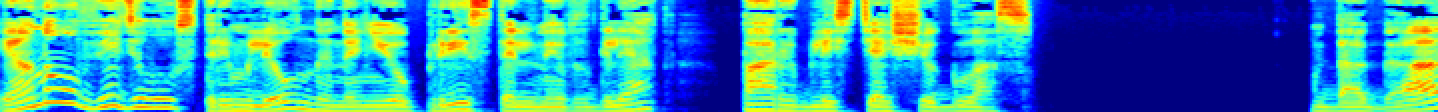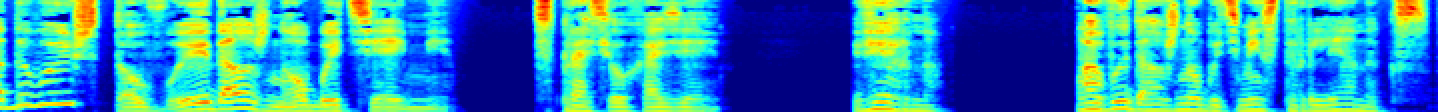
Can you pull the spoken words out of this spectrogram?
и она увидела устремленный на нее пристальный взгляд пары блестящих глаз. «Догадываюсь, что вы должно быть Эмми», — спросил хозяин. «Верно. А вы должно быть мистер Ленокс».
